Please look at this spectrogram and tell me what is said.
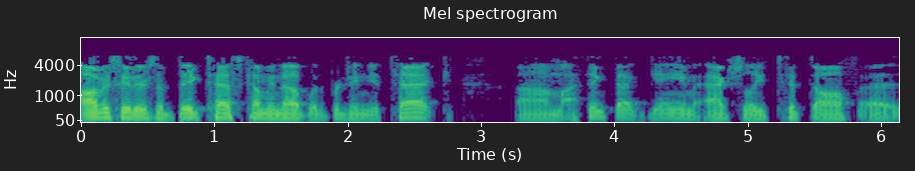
Obviously, there's a big test coming up with Virginia Tech. Um, I think that game actually tipped off at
